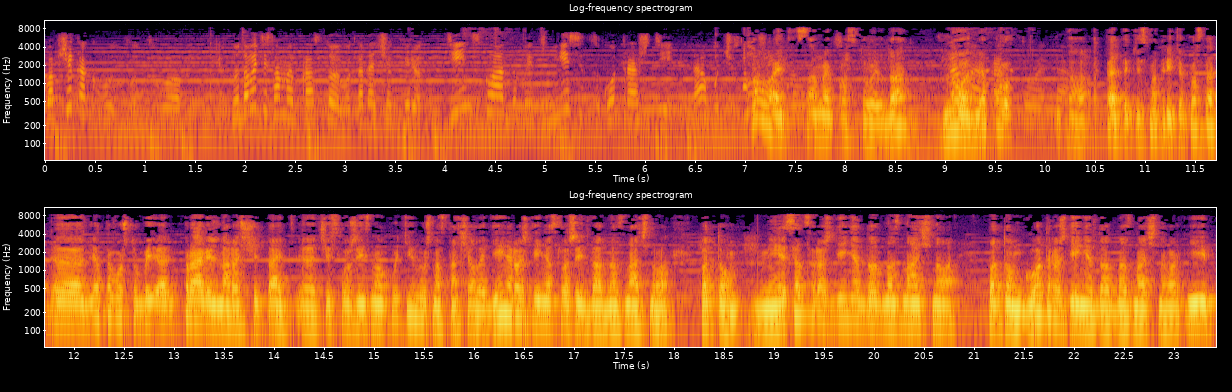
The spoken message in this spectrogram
вообще как вы, вот, ну давайте самое простое, вот когда человек берет день складывает, месяц, год рождения, да, вот число. Давайте самое простое, да? Но самое для простое. того да. Опять-таки, смотрите, просто э, для того, чтобы э, правильно рассчитать э, число жизненного пути, нужно сначала день рождения сложить до однозначного, потом месяц рождения до однозначного, потом год рождения до однозначного, и,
